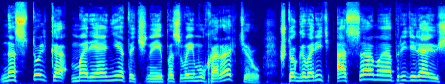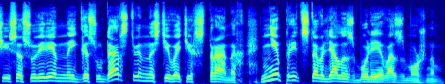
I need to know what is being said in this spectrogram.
настолько марионеточные по своему характеру, что говорить о самоопределяющейся суверенной государственности в этих странах не представлялось более возможным.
